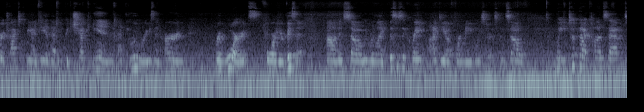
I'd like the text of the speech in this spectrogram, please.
were attracted to the idea that you could check in at breweries and earn rewards for your visit. Um, and so we were like, this is a great idea for Maine oysters. And so we took that concept,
